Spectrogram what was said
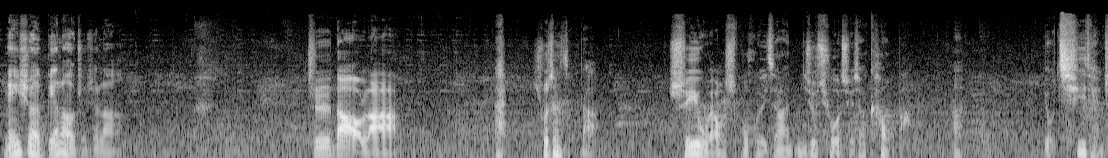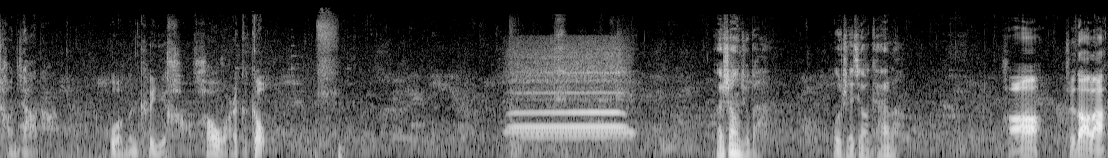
没事，别老出去浪。知道啦。哎，说正经的，十一我要是不回家，你就去我学校看我爸。啊，有七天长假呢，我们可以好好玩个够。快上去吧，火车就要开了。好，知道了。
